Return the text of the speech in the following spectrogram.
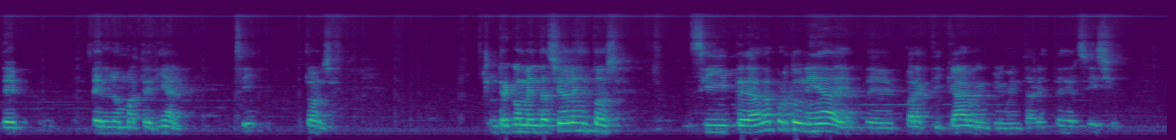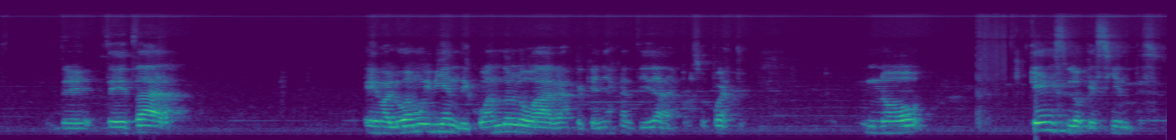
de, de lo material. ¿sí? Entonces, recomendaciones entonces si te das la oportunidad de, practicar o implementar este ejercicio, de, de, dar, evalúa muy bien de cuándo lo hagas, pequeñas cantidades, por supuesto. No, ¿qué es lo que sientes?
